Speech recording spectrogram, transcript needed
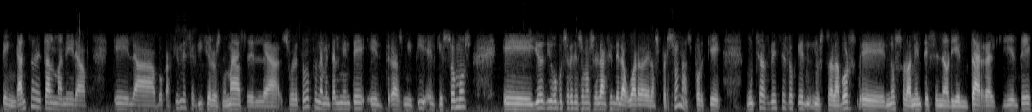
te engancha de tal manera la vocación de servicio a los demás más, sobre todo fundamentalmente el transmitir, el que somos, eh, yo digo muchas veces somos el ángel de la guarda de las personas, porque muchas veces lo que nuestra labor eh, no solamente es en orientar al cliente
